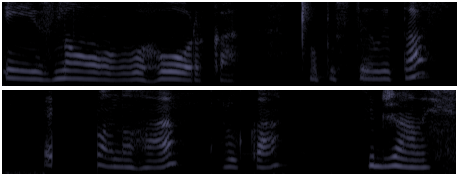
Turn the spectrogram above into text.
І знову горка. Опустили таз, нога, рука, віджались.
